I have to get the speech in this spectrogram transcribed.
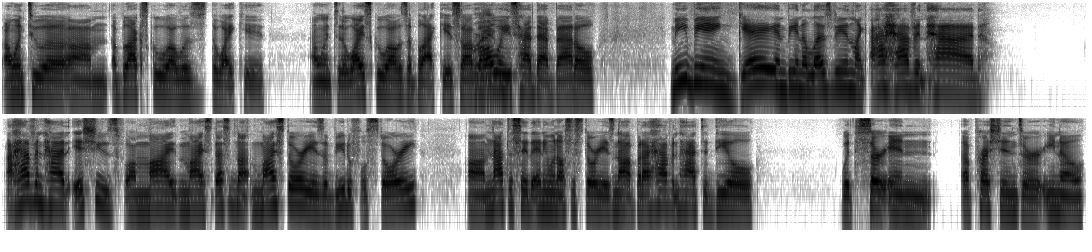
I went to a um, a black school. I was the white kid. I went to the white school. I was a black kid. So I've Right. always had that battle. Me being gay and being a lesbian, like I haven't had, I haven't had issues on my my. That's not my story. Is a beautiful story. Um, not to say that anyone else's story is not, but I haven't had to deal with certain oppressions or you know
